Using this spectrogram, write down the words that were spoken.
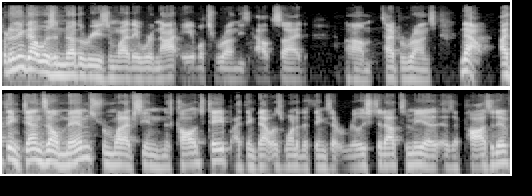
But I think that was another reason why they were not able to run these outside um, type of runs. Now, I think Denzel Mims, from what I've seen in his college tape, I think that was one of the things that really stood out to me as, as a positive.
